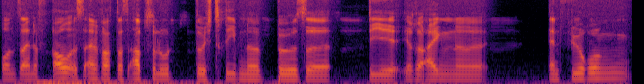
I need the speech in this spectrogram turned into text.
Und seine Frau ist einfach das absolut durchtriebene Böse, die ihre eigene Entführung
